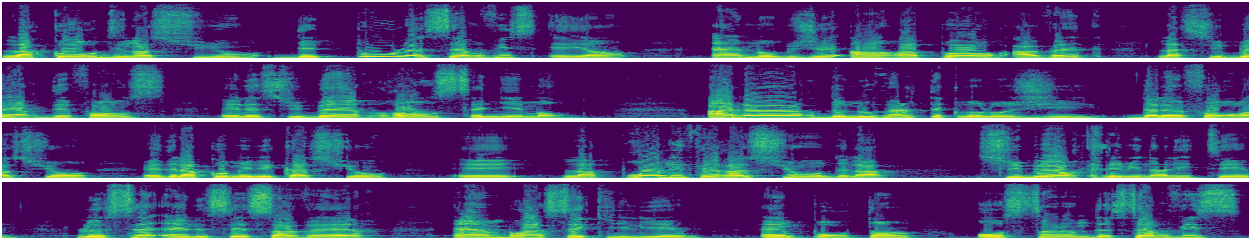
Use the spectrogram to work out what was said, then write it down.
la coordination de tous les services ayant un objet en rapport avec la cyberdéfense et les cyber-renseignements. À l'heure de nouvelles technologies de l'information et de la communication et la prolifération de la cybercriminalité, le CNC s'avère un bras séquilier important au sein des services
